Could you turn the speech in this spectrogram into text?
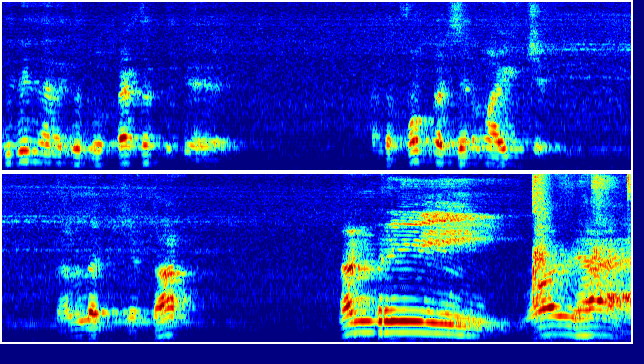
திடீர்னு எனக்கு இப்போ பேசுறதுக்கு அந்த ஃபோக்கஸ் என்னமோ ஆயிடுச்சு. நல்ல விஷயம்தான். நன்றி. வாழ்க.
